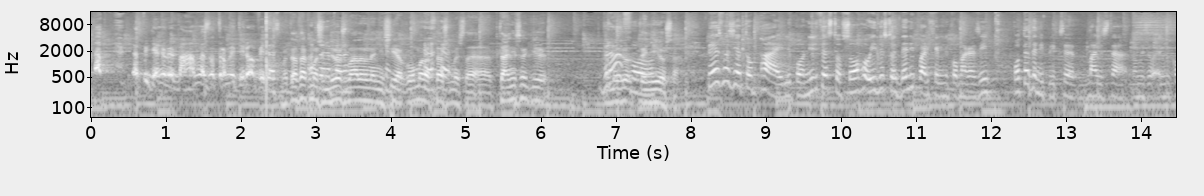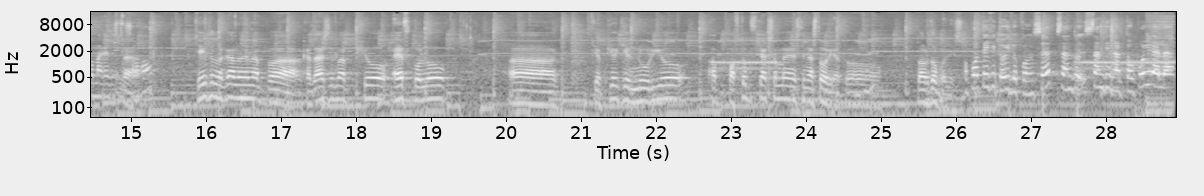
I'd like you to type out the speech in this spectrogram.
να πηγαίνουμε Μπαχάμας να τρώμε τυρόπιτες. Μετά θα έχουμε συμπληρώσουμε άλλο ένα νησί ακόμα, να φτάσουμε στα Τάνισα και νομίζω τελείωσα. Πες μας για το Πάι, λοιπόν. Ήρθε στο Σόχο, είδες ότι δεν υπάρχει ελληνικό μαγαζί. Ποτέ δεν υπήρξε, μάλιστα, νομίζω, ελληνικό μαγαζί στο ναι. Σόχο. Και ήθελα να κάνω ένα κατάστημα πιο εύκολο και πιο καινούριο από αυτό που φτιάξαμε στην Αστόρια, το, το Αρτόπολης. Οπότε έχει το ίδιο concept, σαν, σαν την Αρτόπολη, αλλά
